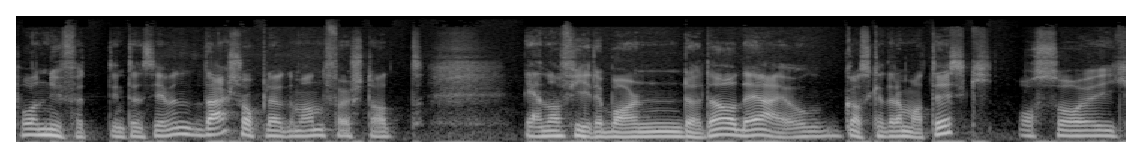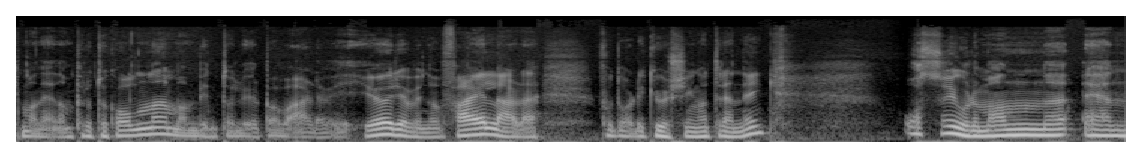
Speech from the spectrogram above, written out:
på nyfødtintensiven, der så opplevde man først at én av fire barn døde, og det er jo ganske dramatisk. Og så gikk man gjennom protokollene, man begynte å lure på hva er det vi gjør, gjør vi noe feil, er det for dårlig kursing og trening? Og så gjorde man en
